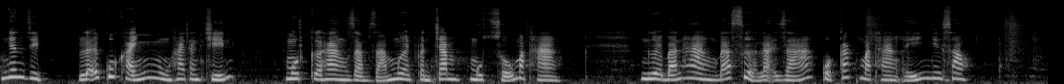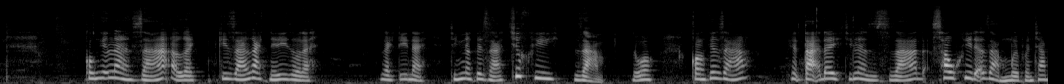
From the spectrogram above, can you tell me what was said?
Nhân dịp lễ Quốc khánh mùng 2 tháng 9, một cửa hàng giảm giá 10% một số mặt hàng. Người bán hàng đã sửa lại giá của các mặt hàng ấy như sau. Có nghĩa là giá ở gạch, cái giá gạch này đi rồi này. Gạch đi này, chính là cái giá trước khi giảm, đúng không? Còn cái giá hiện tại đây chính là giá sau khi đã giảm 10%.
